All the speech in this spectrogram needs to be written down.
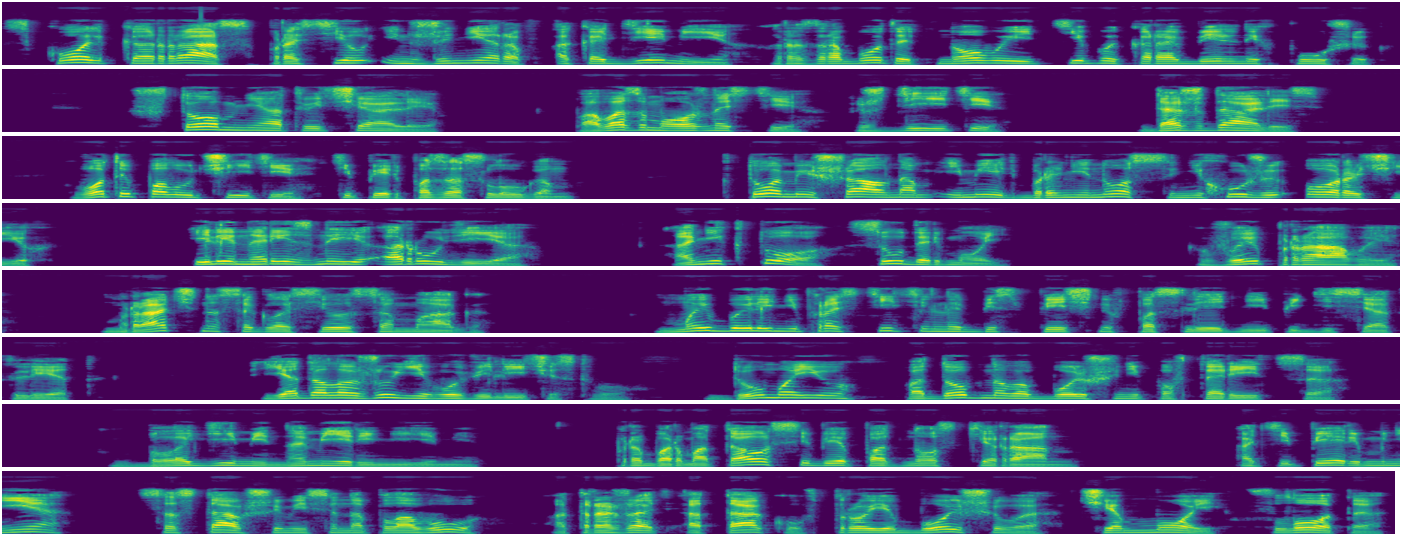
Сколько раз просил инженеров Академии разработать новые типы корабельных пушек. Что мне отвечали? По возможности, ждите. Дождались. Вот и получите теперь по заслугам. Кто мешал нам иметь броненосцы не хуже орочьих? Или нарезные орудия? А никто, сударь мой. Вы правы, мрачно согласился маг. Мы были непростительно беспечны в последние пятьдесят лет. Я доложу его величеству. Думаю, подобного больше не повторится благими намерениями. Пробормотал себе под нос Киран. А теперь мне, с оставшимися на плаву, отражать атаку втрое большего, чем мой, флота.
